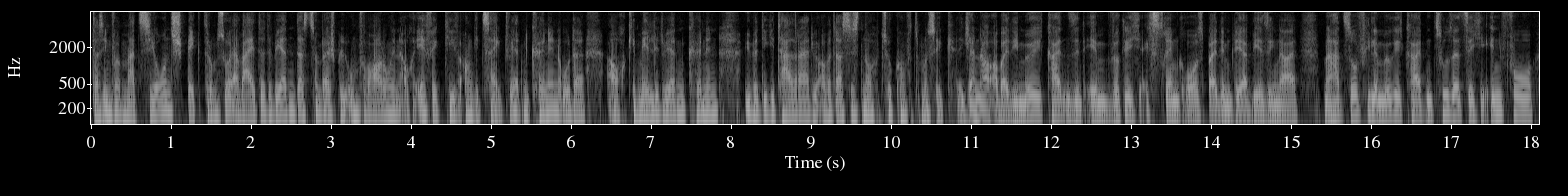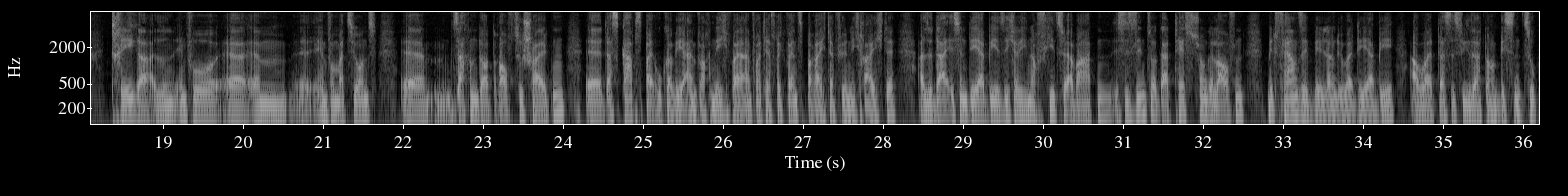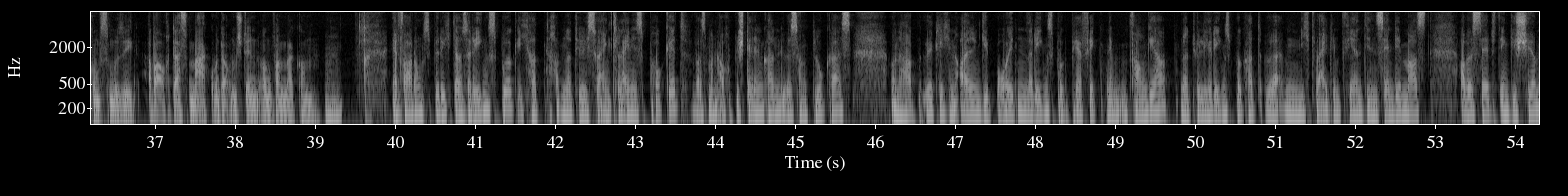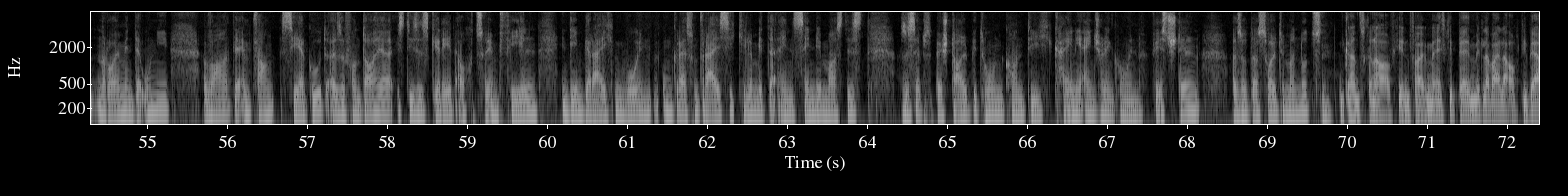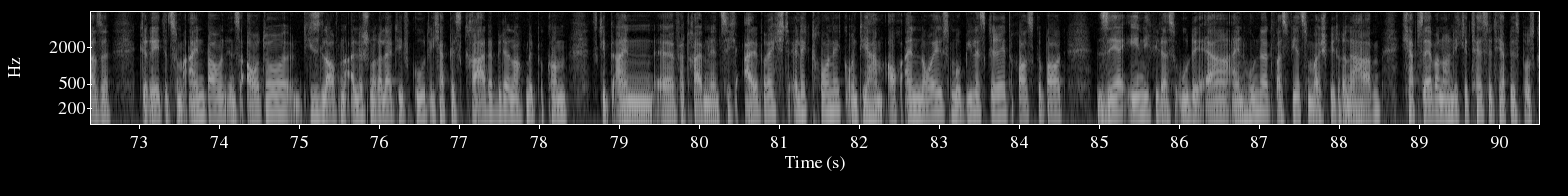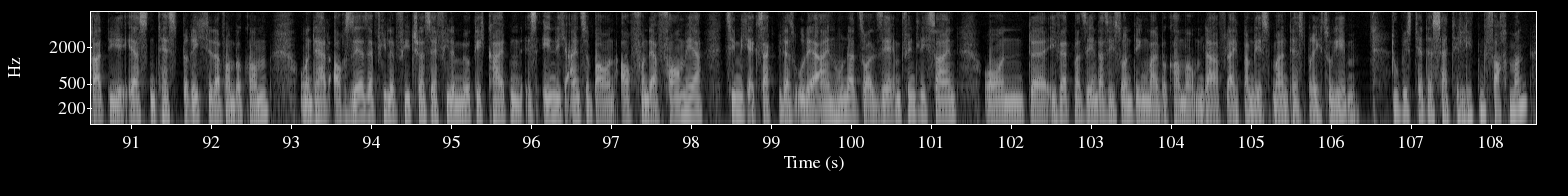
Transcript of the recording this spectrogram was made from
das Informationsspektrum so erweitert werden, dass zum Beispiel Umfahrungen auch effektiv angezeigt werden können oder auch gemeldet werden können über Digitalradio, aber das ist noch Zukunftsmusik. Genau, aber die Möglichkeiten sind eben wirklich extrem groß bei dem DAB-Signal. Man hat so viele Möglichkeiten, zusätzliche Info, Träger, also Info, äh, ähm, äh, Informationssachen äh, dort draufzuschalten. Äh, das gab es bei UKW einfach nicht, weil einfach der Frequenzbereich dafür nicht reichte. Also da ist in DAB sicherlich noch viel zu erwarten. Es sind sogar Tests schon gelaufen mit Fernsehbildern über DAB, aber das ist wie gesagt noch ein bisschen Zukunftsmusik, aber auch das mag unter Umständen irgendwann mal kommen. Mhm. Erfahrungsbericht aus Regensburg. Ich habe natürlich so ein kleines Pocket, was man auch bestellen kann über St. Lukas und habe wirklich in allen Gebäuden Regensburg perfekten Empfang gehabt. Natürlich, Regensburg hat nicht weit entfernt den Sendemast, aber selbst in geschirmten Räumen der Uni war der Empfang sehr gut. Also von daher ist dieses Gerät auch zu empfehlen in den Bereichen, wo im Umkreis von 30 Kilometer ein Sendemast ist. Also selbst bei Stahlbeton konnte ich keine Einschränkungen feststellen. Also das sollte man nutzen. Ganz genau, auf jeden Fall. Es gibt ja mittlerweile auch diverse Geräte zum Einbauen ins Auto. Diese laufen alle schon relativ gut. Ich habe jetzt gerade wieder noch mitbekommen, es gibt einen äh, Vertreiber, nennt sich Albrecht Elektronik und die haben auch ein neues mobiles Gerät rausgebaut, sehr ähnlich wie das UDR 100, was wir zum Beispiel drin haben. Ich habe selber noch nicht getestet. Ich habe jetzt bloß gerade die ersten Testberichte davon bekommen und er hat auch sehr, sehr viele Features, sehr viele Möglichkeiten, ist ähnlich einzubauen, auch von der Form her ziemlich exakt wie das UDR 100, soll sehr empfindlich sein und äh, ich werde mal sehen, dass ich so ein Ding mal bekomme, um da vielleicht beim nächsten Mal einen Testbericht zu geben. Du bist ja der Satellitenfachmann.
